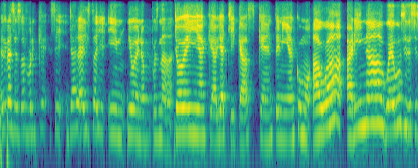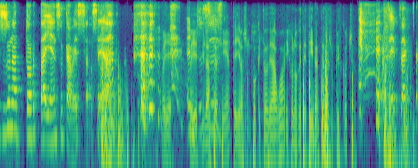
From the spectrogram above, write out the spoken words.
Es gracioso porque sí, ya la he visto y, y, y bueno, pues nada. Yo veía que había chicas que tenían como agua, harina, huevos y decías, eso es una torta ya en su cabeza. O sea, Oye, oye, si lo haces Entonces- bien, te llevas un poquito de agua y con lo que te tiran te haces un bizcocho. exacto.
